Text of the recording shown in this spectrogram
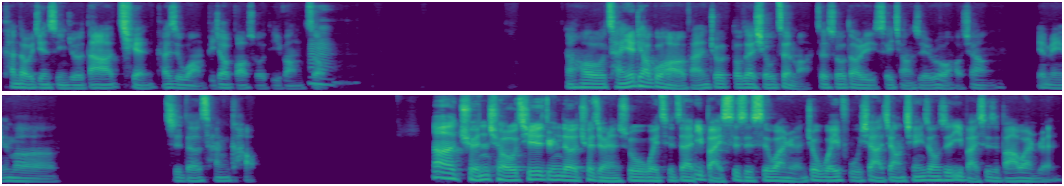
看到一件事情，就是大家钱开始往比较保守的地方走。嗯然后产业跳过好了，反正就都在修正嘛。这时候到底谁强谁弱，好像也没那么值得参考。那全球七日均的确诊人数维持在一百四十四万人，就微幅下降。前一周是一百四十八万人。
